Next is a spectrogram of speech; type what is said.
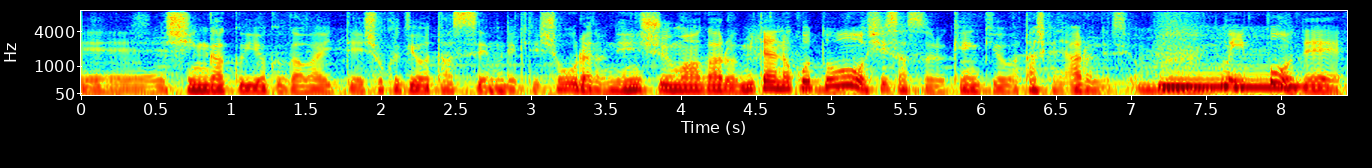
えー、進学意欲が湧いて職業達成もできて将来の年収も上がるみたいなことを示唆する研究は確かにあるんですよ。でも一方で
